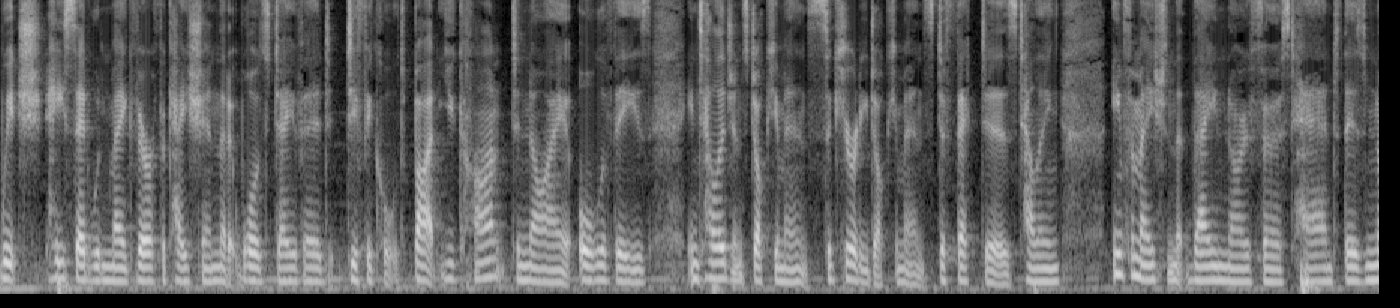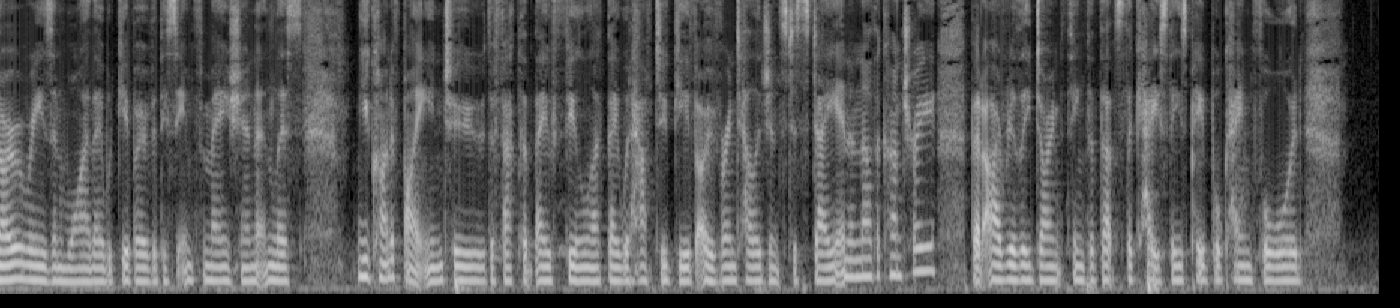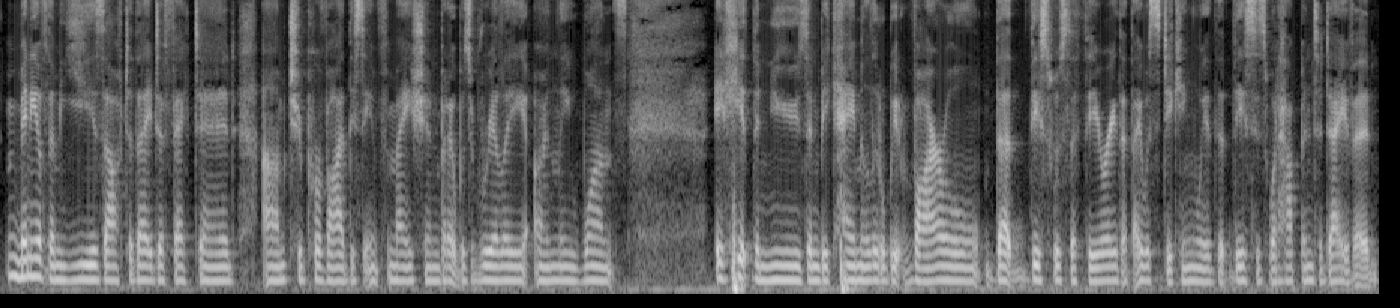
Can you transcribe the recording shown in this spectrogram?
which he said would make verification that it was David difficult. But you can't deny all of these intelligence documents, security documents, defectors telling information that they know firsthand. There's no reason why they would give over this information unless you kind of buy into the fact that they feel like they would have to give over intelligence to stay in another country. But I really don't think that that's the case. These people came forward many of them years after they defected um, to provide this information, but it was really only once it hit the news and became a little bit viral that this was the theory that they were sticking with, that this is what happened to David.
